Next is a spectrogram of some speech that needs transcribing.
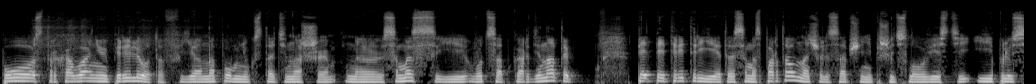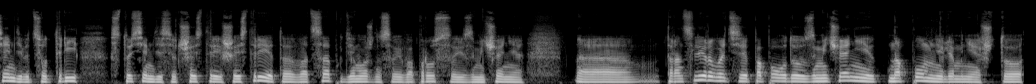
по страхованию перелетов. Я напомню, кстати, наши э, смс и WhatsApp координаты 5533 – это смс-портал, в начале сообщения пишите слово «Вести», и плюс 7 903 170 6363 – это WhatsApp, где можно свои вопросы и замечания э, транслировать. По поводу замечаний напомнили мне, что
